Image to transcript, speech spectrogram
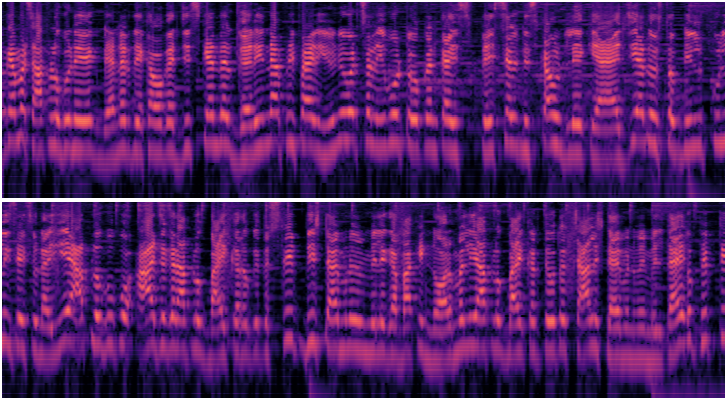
तो गेमर्स आप लोगों ने एक बैनर देखा होगा, जिसके अंदर Garena free fire universal Evo token का स्पेशल डिस्काउंट लेके आया है। जी हाँ दोस्तों, बिल्कुल ही सही सुना ये आप लोगों को आज अगर आप लोग बाय करोगे तो सिर्फ़ बीस डायमंड में मिलेगा, बाकी नॉर्मली आप लोग बाय करते हो तो चालीस डायमंड में मिलता है। तो फिफ्टी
